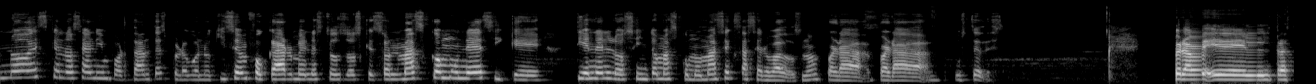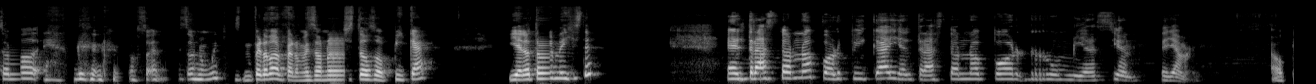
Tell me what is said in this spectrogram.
no es que no sean importantes, pero bueno, quise enfocarme en estos dos que son más comunes y que tienen los síntomas como más exacerbados, ¿no? Para, para ustedes. Pero el trastorno, o sea, sonó muy, perdón, pero me sonó chistoso, pica. ¿Y el otro que me dijiste? El trastorno por pica y el trastorno por rumiación se llaman. Ok,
